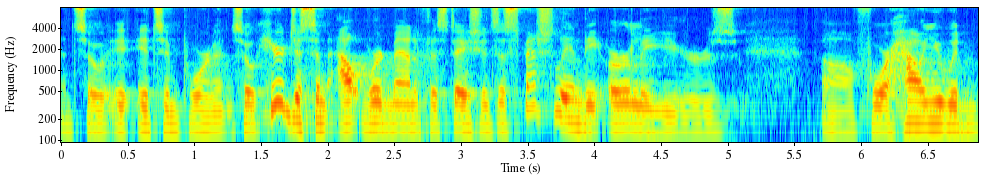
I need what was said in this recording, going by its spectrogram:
and so it, it's important. So here are just some outward manifestations, especially in the early years uh, for how you would,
